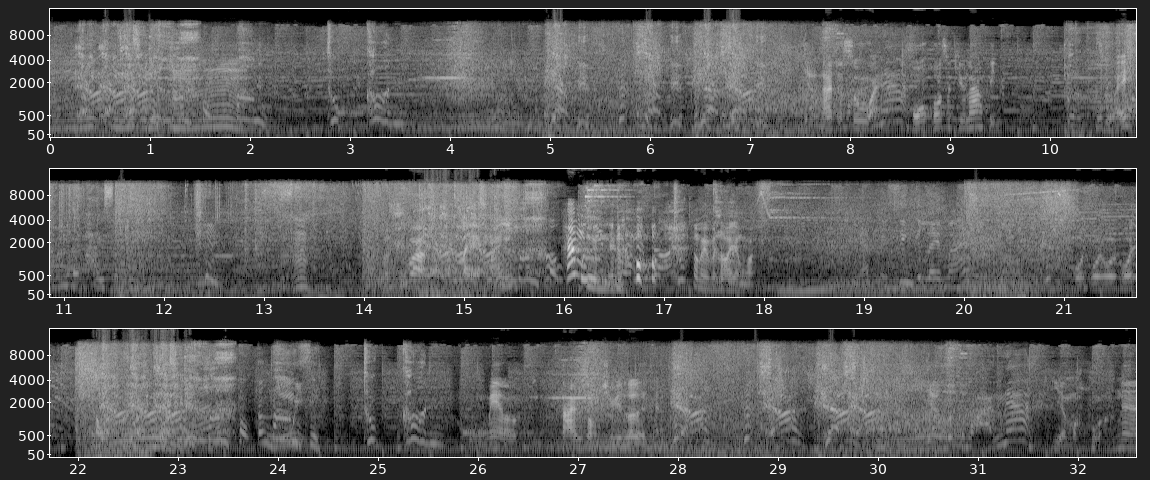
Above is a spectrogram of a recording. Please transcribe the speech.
อืมอืมอืมอืมป้องทุกค น่าจะสู้ไหวโค้กโค้กสกิลล่างปิดสวยมาซิว่าแหลกไหมห้าหมื่นเนี่ยทำไมมันน้อยอย่างวะงั้นไปซิ่งกันเลยโอ๊ยโอ๊ยโอ๊ยโอ๊ยต้องมีสิทุกคนโอ้แม่เราตายสองชีวิตแล้วเลยเนี่ย อย่ามาขวางนะ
